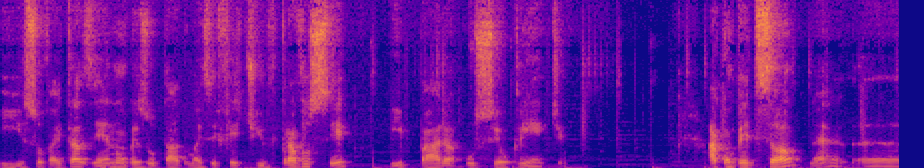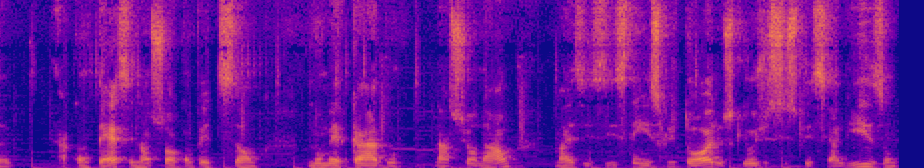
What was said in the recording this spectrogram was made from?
e isso vai trazendo um resultado mais efetivo para você e para o seu cliente. A competição, né, uh, acontece, não só a competição no mercado nacional, mas existem escritórios que hoje se especializam,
